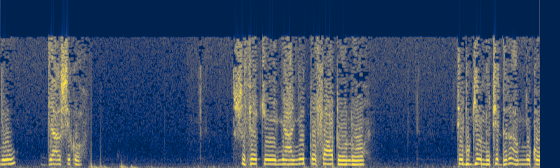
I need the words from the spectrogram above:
ñëw jaal si ko. Su fekkee ñaar ñëpp faatoondoo te bu génn ti dana am ñu ko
